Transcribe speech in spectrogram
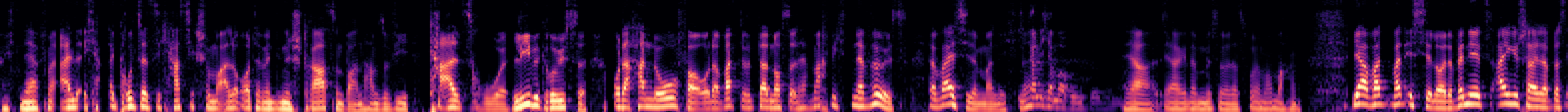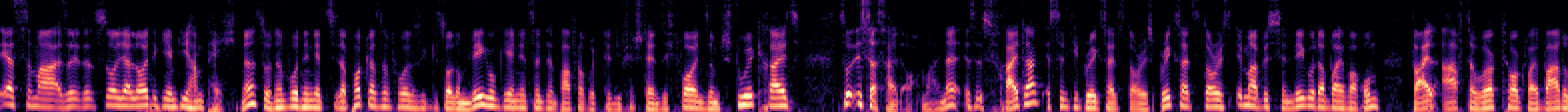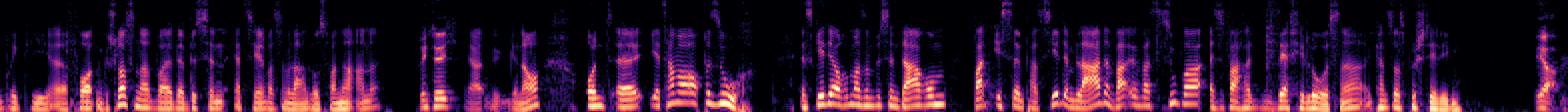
Mich nerven. Also ich grundsätzlich hasse ich schon mal alle Orte, wenn die eine Straßenbahn haben, so wie Karlsruhe, liebe Grüße oder Hannover oder was dann noch so. Das macht mich nervös. Da weiß ich immer nicht. Ich Ne? kann dich ja mal rumführen. Ja, ja, dann müssen wir das wohl mal machen. Ja, was was ist hier, Leute? Wenn ihr jetzt eingeschaltet habt, das erste Mal, also es soll ja Leute geben, die haben Pech, ne? So, dann wurde jetzt dieser Podcast empfohlen, es soll um Lego gehen, jetzt sind ein paar Verrückte, die stellen sich vor in so einem Stuhlkreis. So ist das halt auch mal, ne? Es ist Freitag, es sind die Brickside Stories. Brickside Stories, immer ein bisschen Lego dabei. Warum? Weil After Work Talk, weil Badobrick die äh, Pforten geschlossen hat, weil wir ein bisschen erzählen, was im Laden los war, ne, Anne? Richtig? Ja, genau. Und äh, jetzt haben wir auch Besuch. Es geht ja auch immer so ein bisschen darum, was ist denn passiert im Laden? War irgendwas super? Es war halt sehr viel los, ne? Kannst du das bestätigen? Ja.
